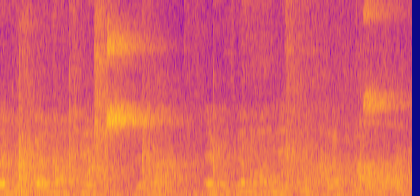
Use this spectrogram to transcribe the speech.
Everyone's got an off day. Everyone's got an on day too.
